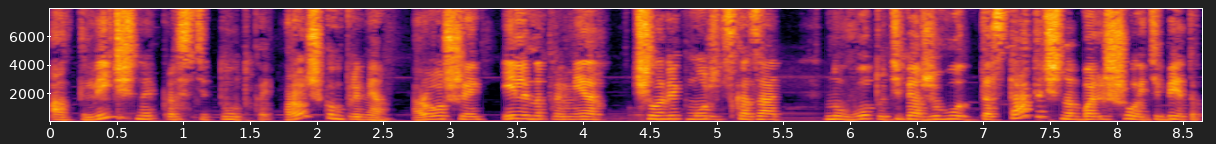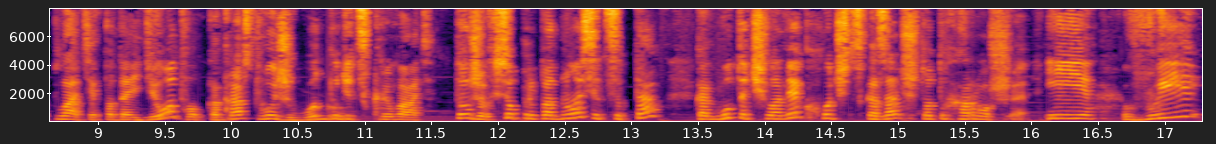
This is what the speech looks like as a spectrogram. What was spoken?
отличной проституткой. Хороший комплимент? Хороший. Или, например, человек может сказать, ну вот у тебя живот достаточно большой, тебе это платье подойдет, вот как раз твой живот будет скрывать. Тоже все преподносится так, как будто человек хочет сказать что-то хорошее. И вы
